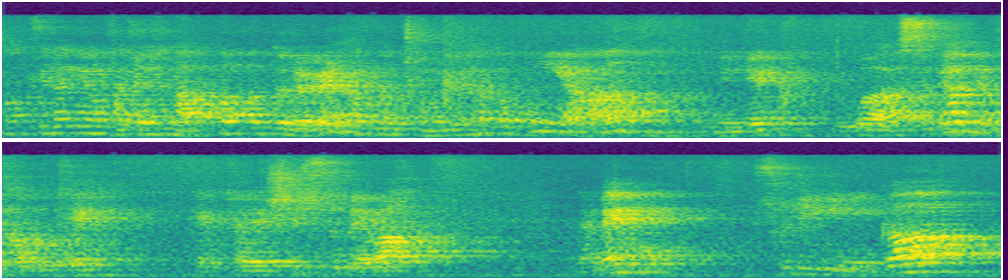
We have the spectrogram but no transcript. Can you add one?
학교상경 과정에서 나왔던 것들을 한번 정리를 한 것뿐이야. 근데 이제 이거 왔으면 바로 대 벡터의 실수배와 그 다음에 뭐 수직이니까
